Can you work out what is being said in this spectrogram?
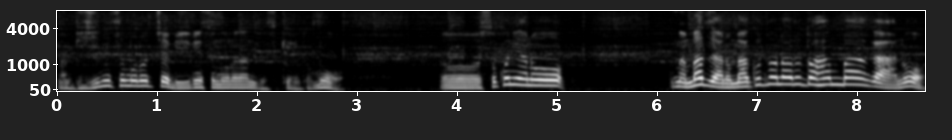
まあ、ビジネスものっちゃビジネスものなんですけれどもそこにあの、まあ、まずあのマクドナルドハンバーガーの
